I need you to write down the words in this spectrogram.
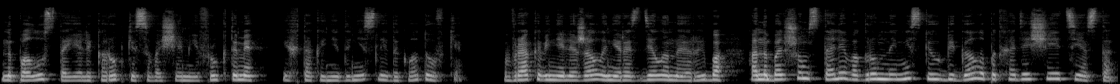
На полу стояли коробки с овощами и фруктами, их так и не донесли до кладовки. В раковине лежала неразделанная рыба, а на большом столе в огромной миске убегало подходящее тесто,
